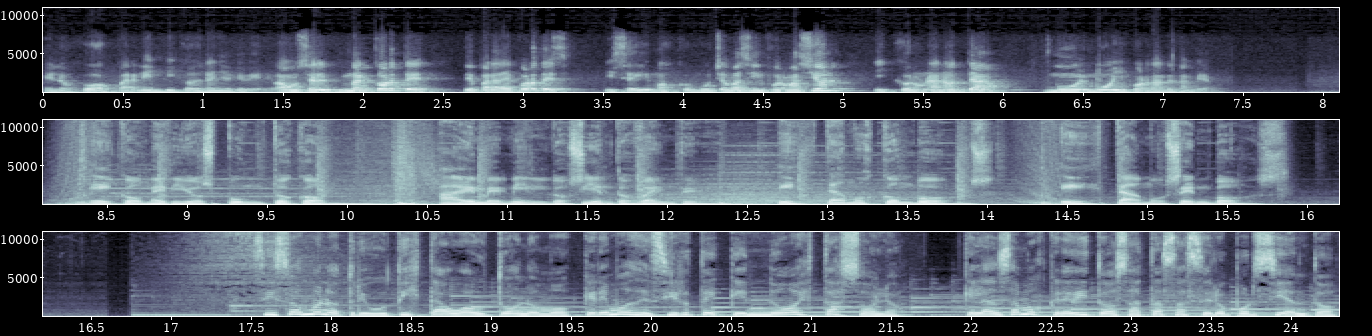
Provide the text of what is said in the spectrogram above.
en los Juegos Paralímpicos del año que viene. Vamos al primer corte de Paradeportes y seguimos con mucha más información y con una nota muy, muy importante también. Ecomedios.com AM1220. Estamos con vos. Estamos en vos. Si sos monotributista o autónomo, queremos decirte que no estás solo, que lanzamos créditos a tasa 0%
